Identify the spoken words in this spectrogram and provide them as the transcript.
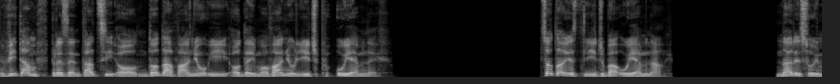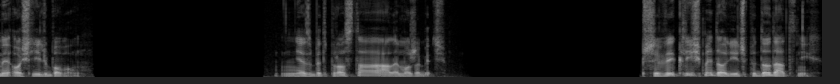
Witam w prezentacji o dodawaniu i odejmowaniu liczb ujemnych. Co to jest liczba ujemna? Narysujmy oś liczbową. Niezbyt prosta, ale może być. Przywykliśmy do liczb dodatnich.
